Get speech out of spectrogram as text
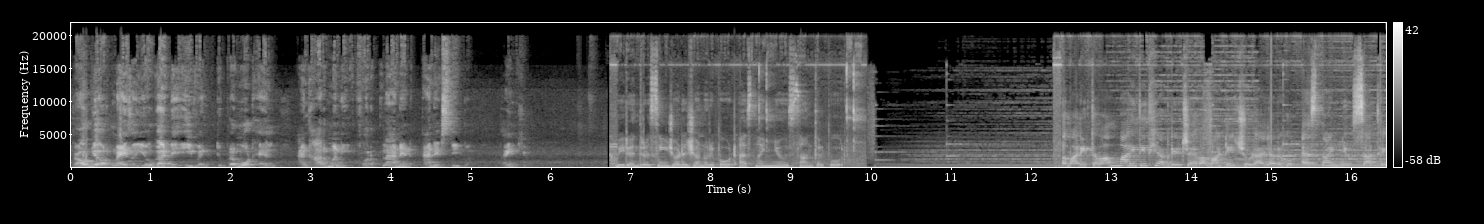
proudly organize a Yoga Day event to promote health and harmony for our planet and its people. Thank you. Virendrasinh જાડેજાનો report S nine news Santalpur અમારી તમામ માહિતીથી અપડેટ રહેવા માટે જોડાયેલા રહો એસ નાઇન ન્યૂઝ સાથે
